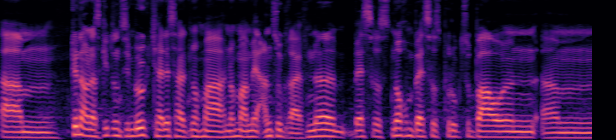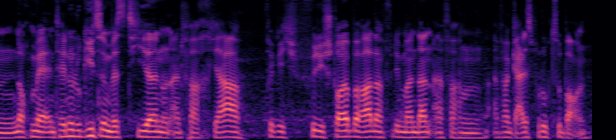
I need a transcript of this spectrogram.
Ähm, genau, das gibt uns die Möglichkeit, jetzt halt nochmal noch mal mehr anzugreifen, ne? besseres, noch ein besseres Produkt zu bauen, ähm, noch mehr in Technologie zu investieren und einfach, ja, wirklich für die Steuerberater, für die Mandanten einfach ein, einfach ein geiles Produkt zu bauen.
